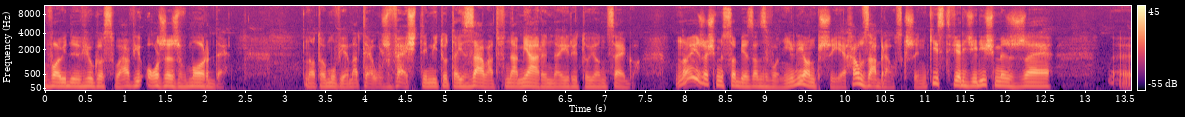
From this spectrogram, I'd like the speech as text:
wojny w Jugosławii, orzesz w mordę. No to mówię, Mateusz, weź ty mi tutaj załatw namiary na irytującego. No i żeśmy sobie zadzwonili, on przyjechał, zabrał skrzynki, stwierdziliśmy, że e,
